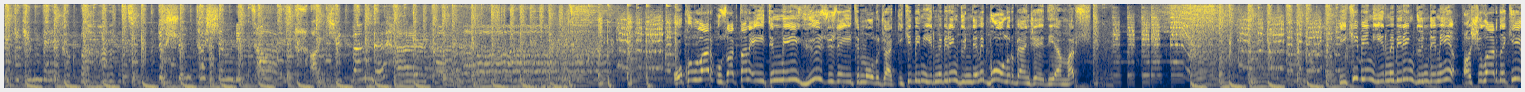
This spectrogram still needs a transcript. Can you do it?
Peki kimde kabahat Düşün taşın bir tart Açık bende her kart Okullar uzaktan eğitim mi yüz yüze eğitim mi olacak? 2021'in gündemi bu olur bence diyen var. 2021'in gündemi aşılardaki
